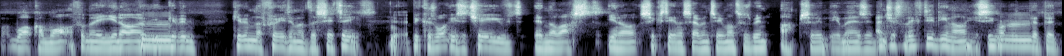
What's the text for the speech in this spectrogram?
walk on water for me. You know you give him. Give him the freedom of the city because what he's achieved in the last, you know, 16 or 17 months has been absolutely amazing and just lifted, you know, you see what mm. the, the, the,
